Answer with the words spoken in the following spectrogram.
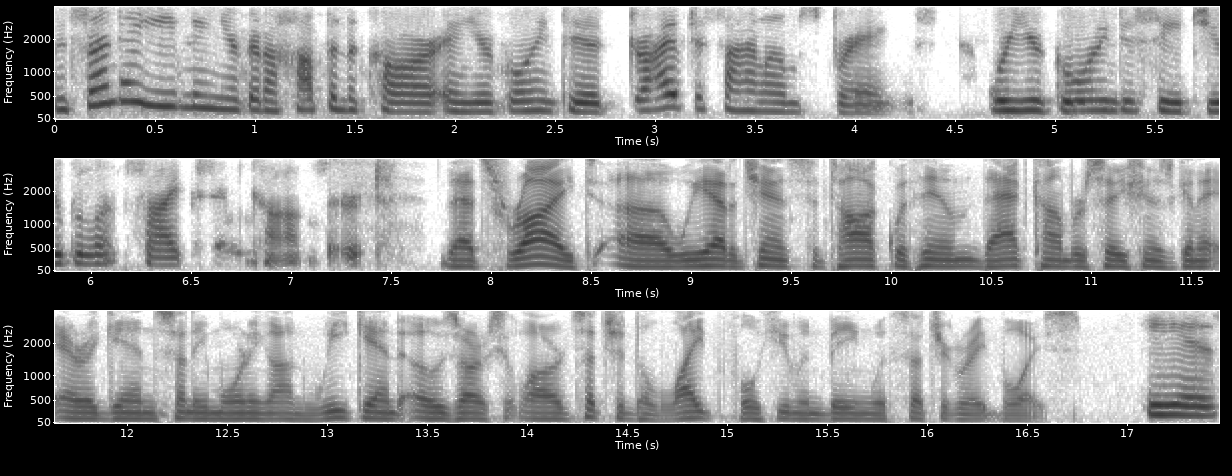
And Sunday evening, you're going to hop in the car and you're going to drive to Siloam Springs, where you're going to see Jubilant Sykes in concert. That's right. Uh, we had a chance to talk with him. That conversation is going to air again Sunday morning on Weekend Ozarks at Large. Such a delightful human being with such a great voice. He is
